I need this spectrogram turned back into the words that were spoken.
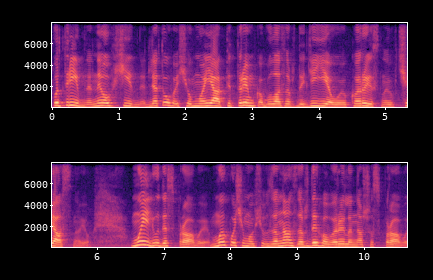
потрібне, необхідне для того, щоб моя підтримка була завжди дієвою, корисною, вчасною. Ми люди справи. Ми хочемо, щоб за нас завжди говорили нашу справу,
